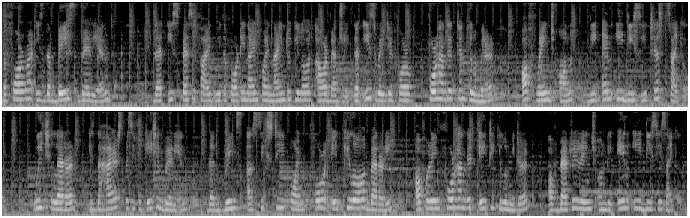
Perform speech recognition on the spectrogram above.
The former is the base variant that is specified with a 49.92 kWh battery that is rated for 410 km of range on the NEDC test cycle which latter is the higher specification variant that brings a 60.48 kW battery offering 480 km of battery range on the NEDC cycle.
